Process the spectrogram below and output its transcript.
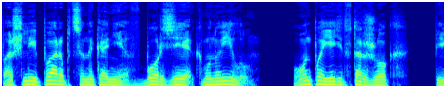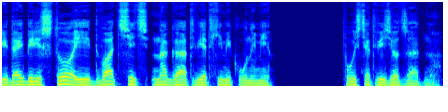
«Пошли парубцы на коне в Борзе к Мануилу. Он поедет в Торжок. Передай Бересто и двадцать нагат ветхими кунами. Пусть отвезет заодно.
